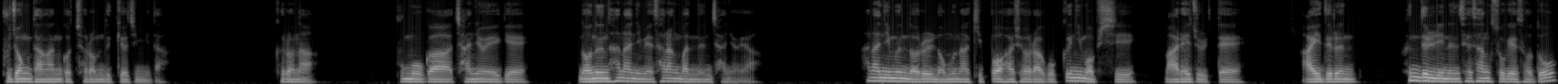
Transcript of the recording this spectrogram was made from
부정당한 것처럼 느껴집니다. 그러나 부모가 자녀에게 너는 하나님의 사랑받는 자녀야. 하나님은 너를 너무나 기뻐하셔라고 끊임없이 말해줄 때 아이들은 흔들리는 세상 속에서도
